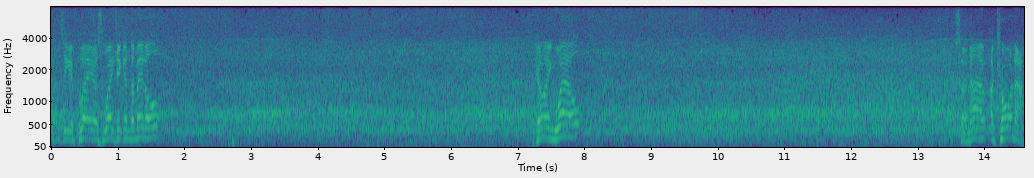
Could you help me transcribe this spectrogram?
Plenty of players waiting in the middle. Going well. So now a corner.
